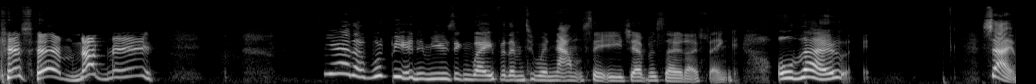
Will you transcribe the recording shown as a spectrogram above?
kiss him, not me. Yeah, that would be an amusing way for them to announce it each episode, I think. Although, so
